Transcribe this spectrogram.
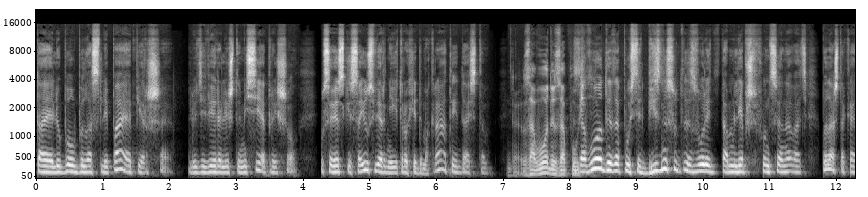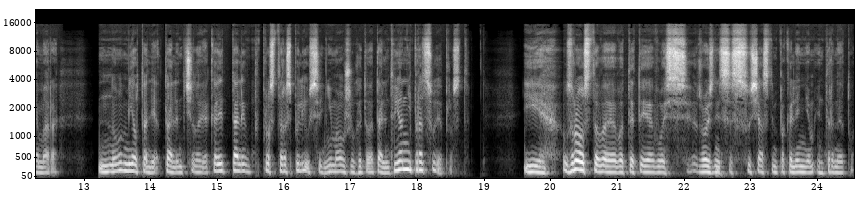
тая любоў была слепая першая люди верылі что месія прыйшоў у Савецкі союз верней трохі дэмакраты дасць там. Заводы запустят заводы запустят бізнесу дазволіць там лепш функцыянаваць была ж такая мара. Ну меў талент талент чалавек калі талент просто распыліўся не ма ўжо гэтага таленту ён не працуе просто. І узроставая вот это вось розніца з сучасным пакаленнем інтэрнету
